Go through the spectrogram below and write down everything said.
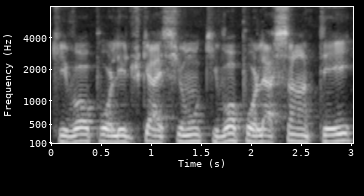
qui va pour l'éducation, qui va pour la santé.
